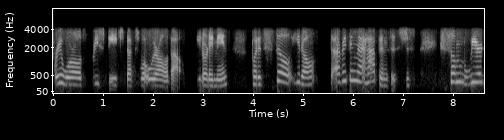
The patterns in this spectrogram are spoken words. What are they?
free world, free speech. That's what we're all about. You know what I mean? But it's still, you know, everything that happens is just some weird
